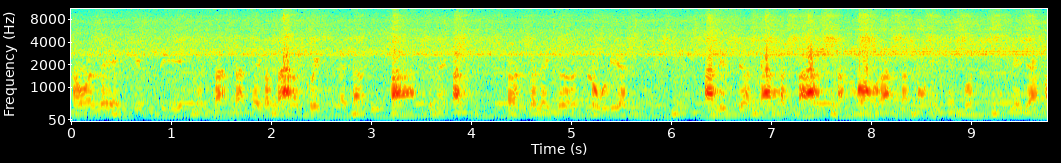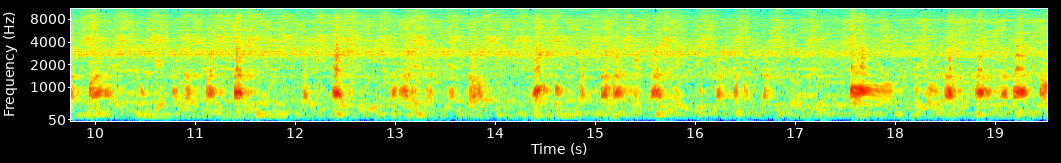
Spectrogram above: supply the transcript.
ชาวเลขพิมพ์ดีทักษะการใช้ภาษาอังกฤษในการสื่อสารใช่ไหมครับมันก็เลยเกิดโรงเรียนอาณิชการต่างๆทั้งของรัฐและของเอกชนเยอะแยะมากมายโรงเรียนทางด้านสายช่างสายวิชาชีพอะไรแบบนี้ก็เหมาะสมกับตลาดแรงงานในยุคนั้นสมัยนั้นพอระยะเวลามันผ่านมานานเข้า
